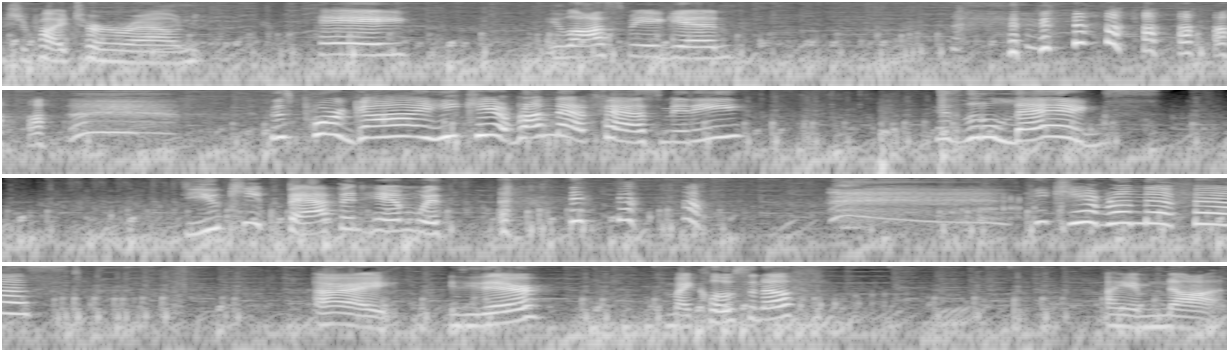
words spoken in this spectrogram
I should probably turn around. Hey, you lost me again. this poor guy, he can't run that fast, Minnie. His little legs. Do you keep bapping him with... he can't run that fast. Alright, is he there? Am I close enough? I am not.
